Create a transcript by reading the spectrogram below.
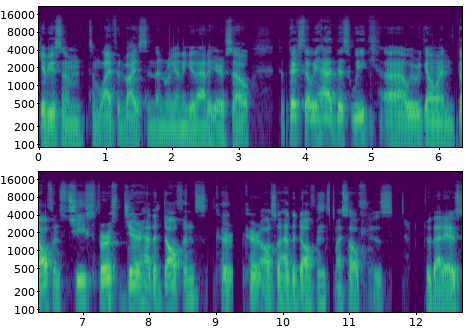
give you some some life advice, and then we're going to get out of here. So the picks that we had this week, uh, we were going Dolphins Chiefs first. Jared had the Dolphins. Curt Curt also had the Dolphins. Myself is who that is,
